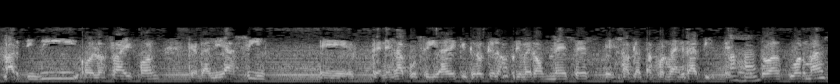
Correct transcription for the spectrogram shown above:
Smart TV o los iPhones, que en realidad sí, eh, tenés la posibilidad de que creo que los primeros meses esa plataforma es gratis, pero de todas formas,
